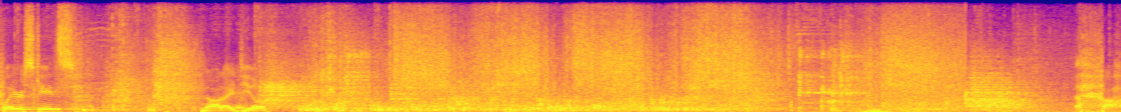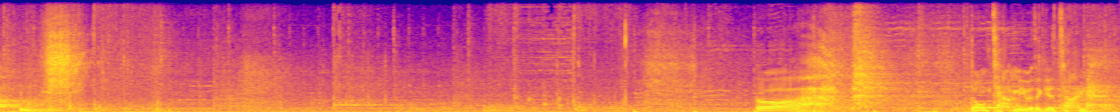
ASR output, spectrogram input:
Player skates, not ideal. Oh, don't tempt me with a good time.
